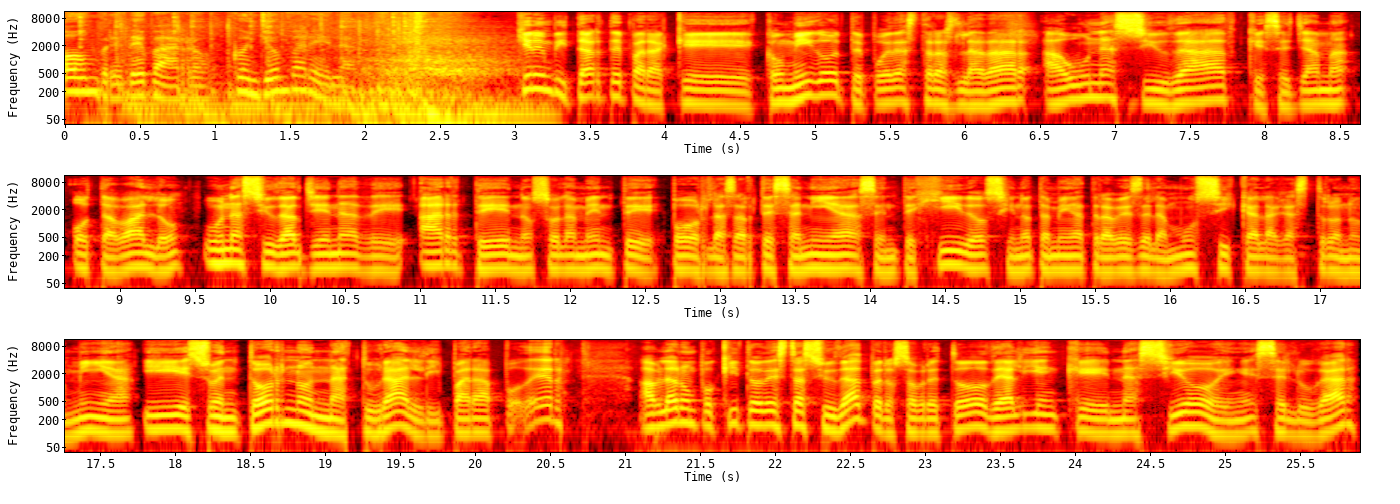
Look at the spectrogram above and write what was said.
Hombre de Barro, con John Varela. Quiero invitarte para que conmigo te puedas trasladar a una ciudad que se llama Otavalo, una ciudad llena de arte, no solamente por las artesanías en tejidos, sino también a través de la música, la gastronomía y su entorno natural. Y para poder hablar un poquito de esta ciudad, pero sobre todo de alguien que nació en ese lugar,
